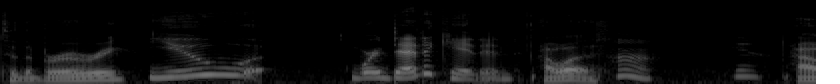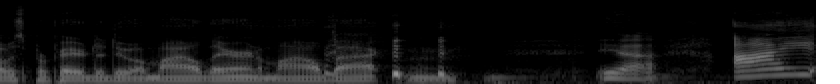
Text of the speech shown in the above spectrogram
to the brewery. You were dedicated. I was. Huh. Yeah. I was prepared to do a mile there and a mile back. Mm. Yeah. I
